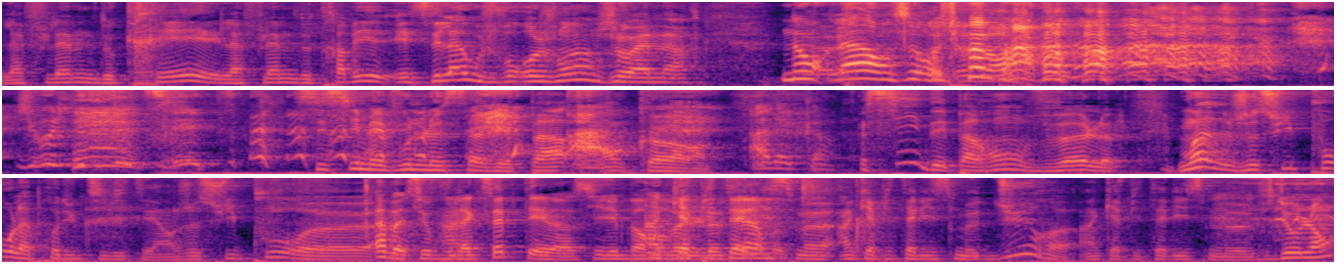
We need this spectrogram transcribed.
la flemme de créer, la flemme de travailler. Et c'est là où je vous rejoins, Johanna. Non, là, on se rejoint pas. Je vous le dis tout de suite. Si, si, mais vous ne le savez pas encore. Ah, d'accord. Si des parents veulent... Moi, je suis pour la productivité. hein. Je suis pour... euh, Ah bah, si vous un- l'acceptez, alors, si les un parents veulent le faire. capitalisme, un capitalisme dur, un capitalisme violent,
